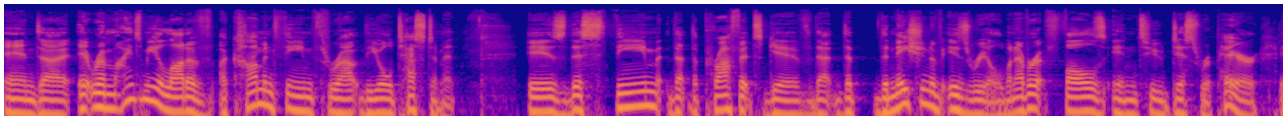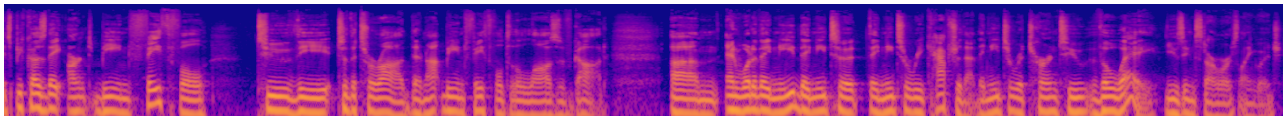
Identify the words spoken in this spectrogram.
and uh, it reminds me a lot of a common theme throughout the Old Testament is this theme that the prophets give that the the nation of Israel whenever it falls into disrepair it's because they aren't being faithful to the to the Torah. They're not being faithful to the laws of God. Um, and what do they need? They need to they need to recapture that. They need to return to the way using Star Wars language.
